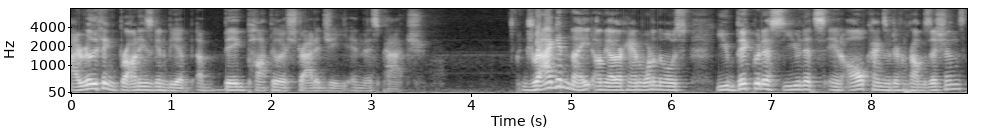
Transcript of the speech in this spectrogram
I really think Brawny is going to be a, a big popular strategy in this patch. Dragon Knight, on the other hand, one of the most ubiquitous units in all kinds of different compositions,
